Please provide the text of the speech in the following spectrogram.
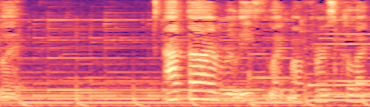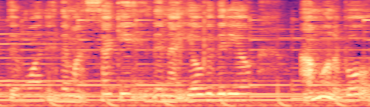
But after I released like my first collective one and then my second and then that yoga video, I'm on a ball.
